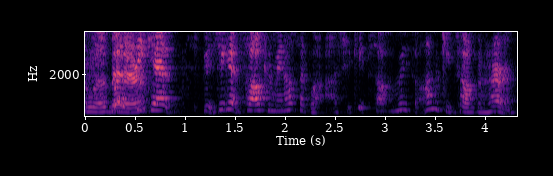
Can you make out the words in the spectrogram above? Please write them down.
a little better. But she kept she kept talking to me, and I was like, well, she keeps talking to me, so I'm gonna keep talking to her.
